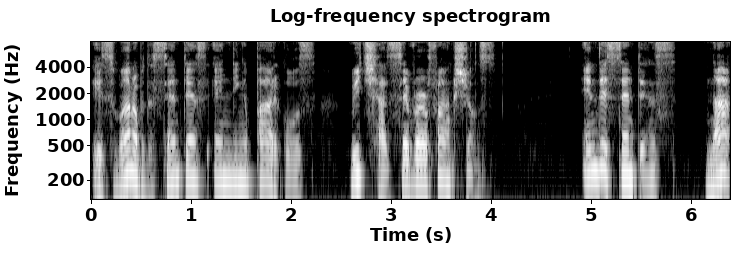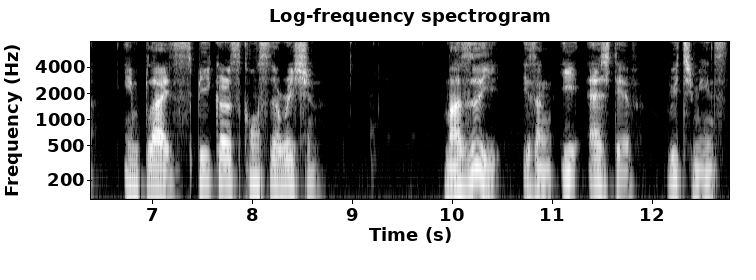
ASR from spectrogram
is one of the sentence ending particles which has several functions. In this sentence, na implies speaker's consideration. Mazui is an e adjective which means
